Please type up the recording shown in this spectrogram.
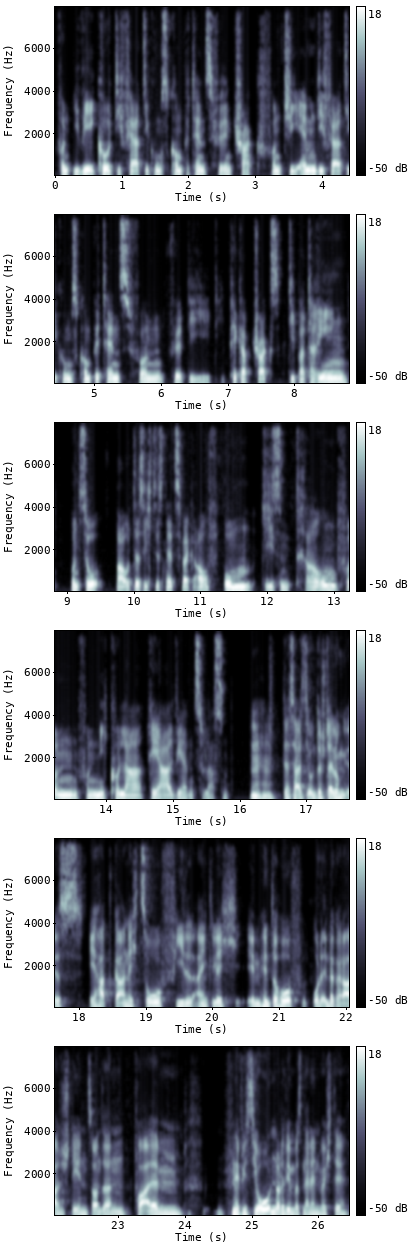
von Iveco die Fertigungskompetenz für den Truck, von GM die Fertigungskompetenz von, für die, die Pickup Trucks, die Batterien, und so baute sich das Netzwerk auf, um diesen Traum von, von Nikola real werden zu lassen. Mhm. Das heißt, die Unterstellung ist, er hat gar nicht so viel eigentlich im Hinterhof oder in der Garage stehen, sondern vor allem eine Vision oder wie man es nennen möchte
